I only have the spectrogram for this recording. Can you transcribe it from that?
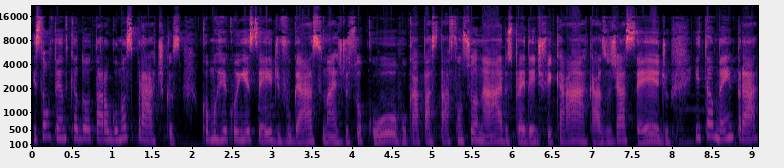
estão tendo que adotar algumas práticas, como reconhecer e divulgar sinais de socorro, capacitar funcionários para identificar casos de assédio e também para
